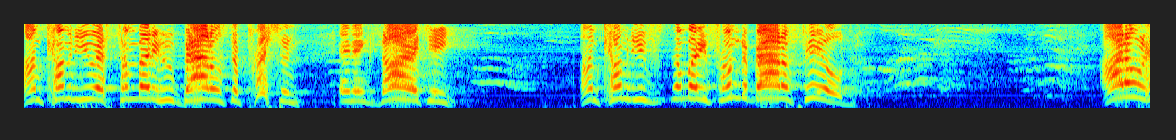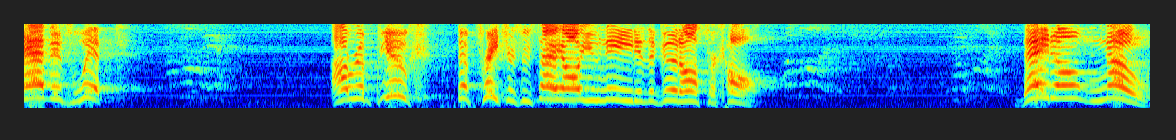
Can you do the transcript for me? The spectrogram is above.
I'm coming to you as somebody who battles depression and anxiety. I'm coming to you, somebody from the battlefield. I don't have this whipped. I rebuke the preachers who say all you need is a good altar call. They don't know.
